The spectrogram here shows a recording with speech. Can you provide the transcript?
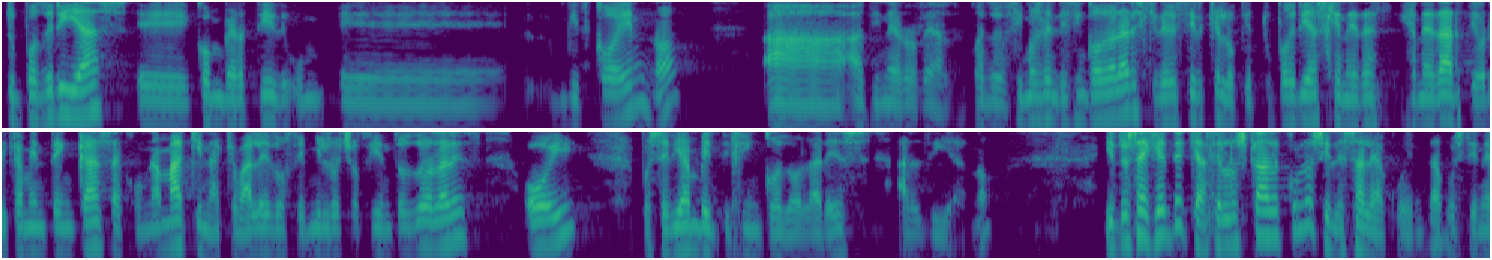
tú podrías eh, convertir un eh, Bitcoin, ¿no? A, dinero real. Cuando decimos 25 dólares, quiere decir que lo que tú podrías generar, teóricamente en casa con una máquina que vale 12.800 dólares hoy, pues serían 25 dólares al día, ¿no? Y entonces hay gente que hace los cálculos y le sale a cuenta, pues tiene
